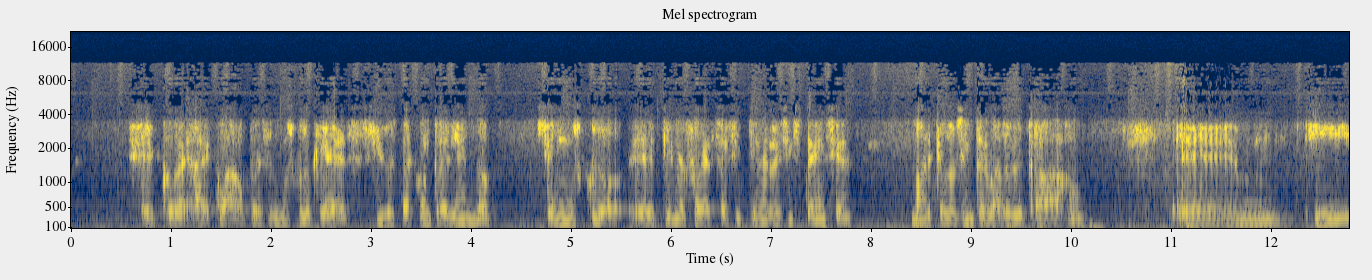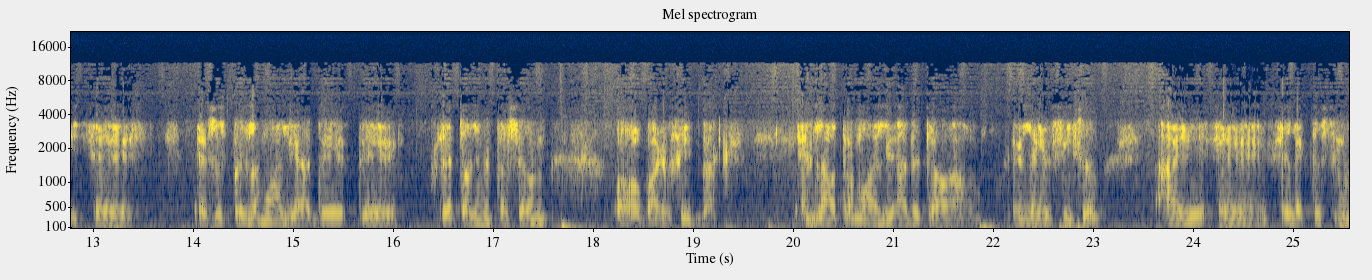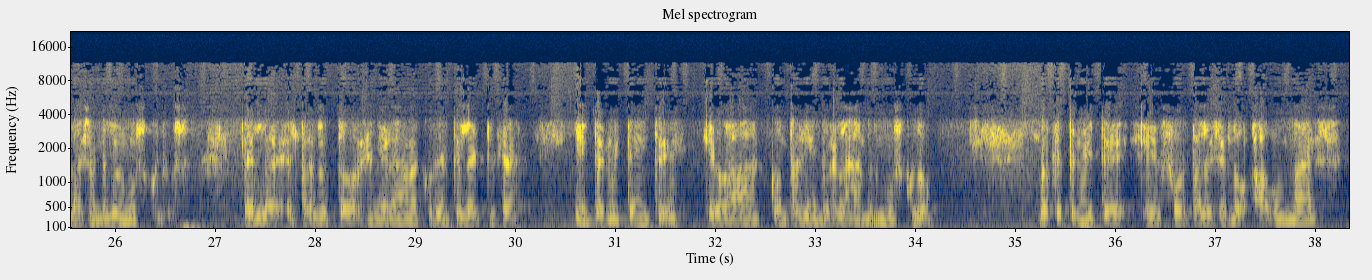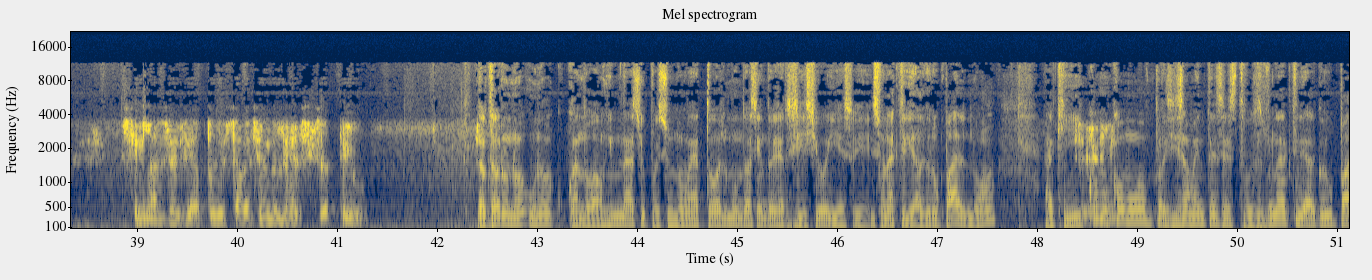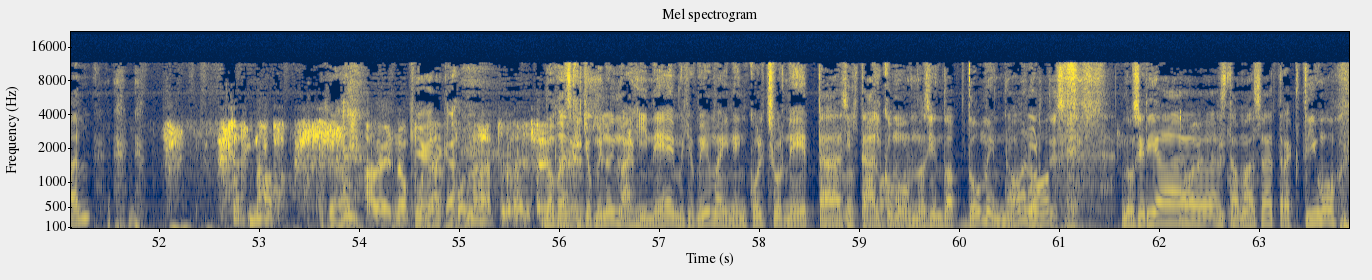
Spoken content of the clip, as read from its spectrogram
adecuado, pues el músculo que es, si lo está contrayendo, si el músculo eh, tiene fuerza, si tiene resistencia, marca los intervalos de trabajo. Eh, y eh, eso es pues la modalidad de, retroalimentación o biofeedback. En la otra modalidad de trabajo, en el ejercicio, hay electroestimulación de los músculos. El transductor genera una corriente eléctrica intermitente que va contrayendo y relajando el músculo, lo que permite eh, fortalecerlo aún más sin la necesidad pues, de estar haciendo el ejercicio activo. Doctor, uno, uno cuando va a un gimnasio, pues uno ve a todo el mundo haciendo ejercicio y es, es una actividad grupal, ¿no? Aquí, ¿cómo, ¿cómo precisamente es esto? ¿Es una actividad grupal? no, sea, a ver, no, por la, por la naturaleza. No, pues es que yo me lo imaginé, yo me imaginé en colchonetas Carlos, y tal, como uno haciendo abdomen, ¿no? ¿No. ¿No sería hasta más atractivo?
